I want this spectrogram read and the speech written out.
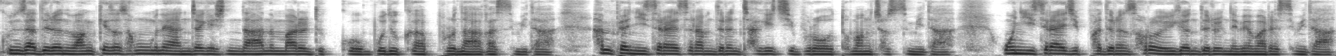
군사들은 왕께서 성문에 앉아 계신다 하는 말을 듣고 모두 그 앞으로 나아갔습니다. 한편 이스라엘 사람들은 자기 집으로 도망쳤습니다. 온 이스라엘 지파들은 서로 의견들을 내며 말했습니다.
